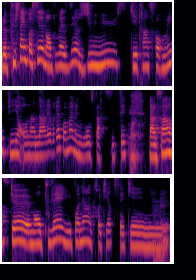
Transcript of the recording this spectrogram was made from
le plus simple possible, on pourrait se dire, je diminue ce qui est transformé, puis on en enlèverait pas mal une grosse partie. Dans le sens que mon poulet, il est pas né en croquette. Fait que.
